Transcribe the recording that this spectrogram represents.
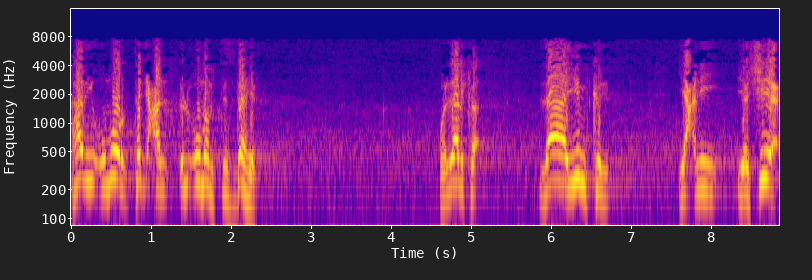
هذه أمور تجعل الأمم تزدهر. ولذلك لا يمكن يعني يشيع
